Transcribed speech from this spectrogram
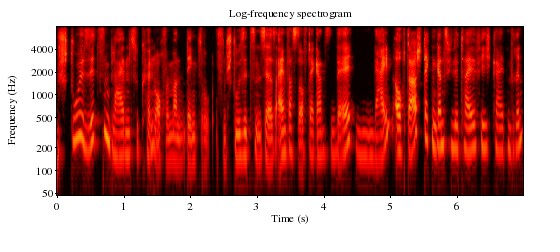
Stuhl sitzen bleiben zu können, auch wenn man denkt, so auf dem Stuhl sitzen ist ja das einfachste auf der ganzen Welt. Nein, auch da stecken ganz viele Teilfähigkeiten drin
